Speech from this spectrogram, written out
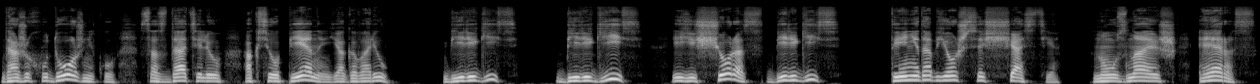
Даже художнику, создателю аксиопены, я говорю, берегись, берегись и еще раз берегись. Ты не добьешься счастья, но узнаешь Эрос,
